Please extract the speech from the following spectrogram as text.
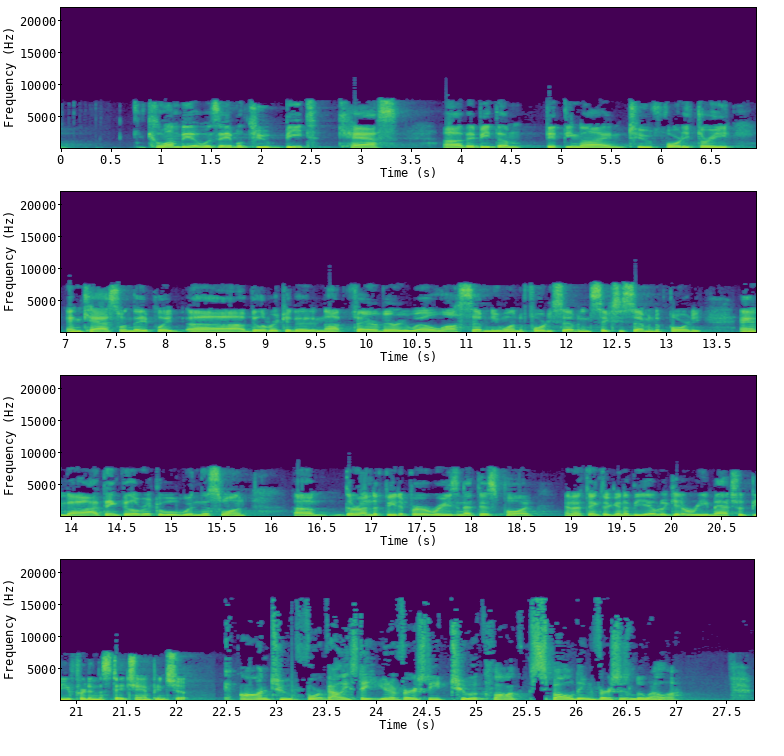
Columbia was able to beat Cass. Uh, they beat them 59 to 43, and Cass when they played uh, Villa Rica did not fare very well, lost 71 to 47 and 67 to 40. And uh, I think Villa Rica will win this one. Um, they're undefeated for a reason at this point, and I think they're going to be able to get a rematch with Buford in the state championship. On to Fort Valley State University, 2 o'clock, Spalding versus Luella.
